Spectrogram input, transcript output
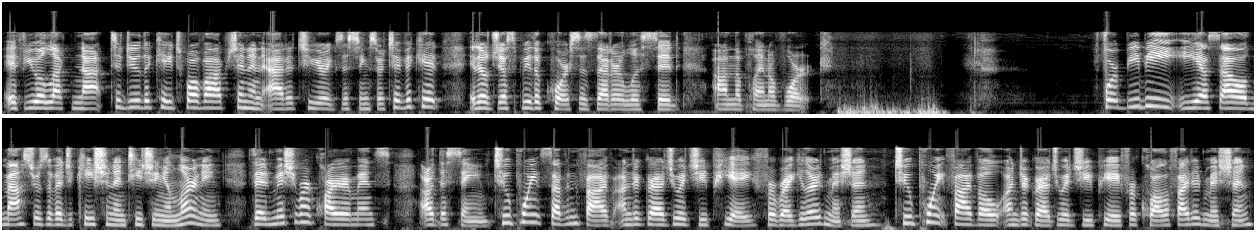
If you elect not to do the K-12 option and add it to your existing certificate, it'll just be the courses that are listed on the plan of work. For BBESL Masters of Education in Teaching and Learning, the admission requirements are the same. 2.75 undergraduate GPA for regular admission, 2.50 undergraduate GPA for qualified admission,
